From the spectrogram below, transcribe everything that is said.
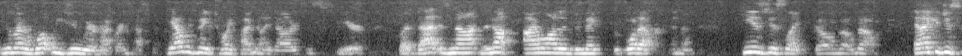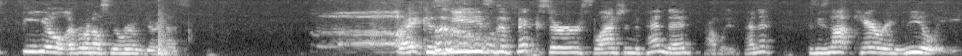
no matter what we do, we're not growing fast enough. Yeah, we've made twenty five million dollars this year, but that is not enough. I wanted to make whatever, and then he is just like, go go go, and I could just feel everyone else in the room doing this right? Because he's the fixer slash independent, probably independent, because he's not caring really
